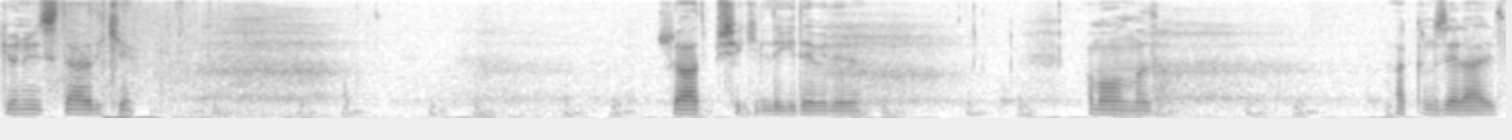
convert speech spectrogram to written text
Gönül isterdi ki rahat bir şekilde gidebilirim. Ama olmadı. Hakkınızı helal edin.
